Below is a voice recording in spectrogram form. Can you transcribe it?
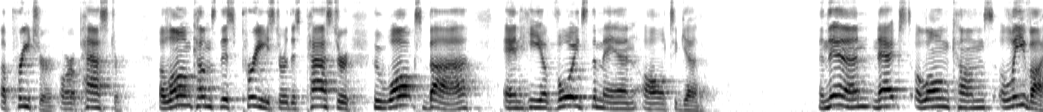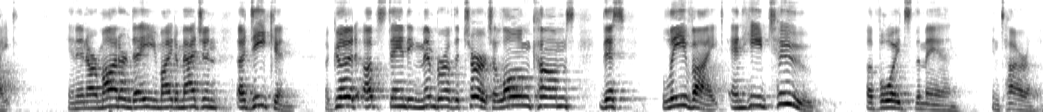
a preacher or a pastor. Along comes this priest or this pastor who walks by and he avoids the man altogether. And then next along comes a Levite. And in our modern day, you might imagine a deacon a good, upstanding member of the church. Along comes this Levite, and he too avoids the man entirely.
